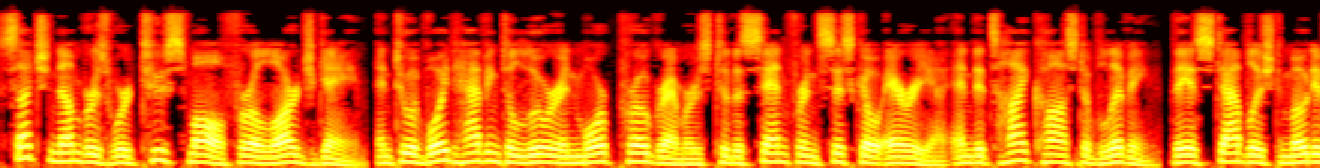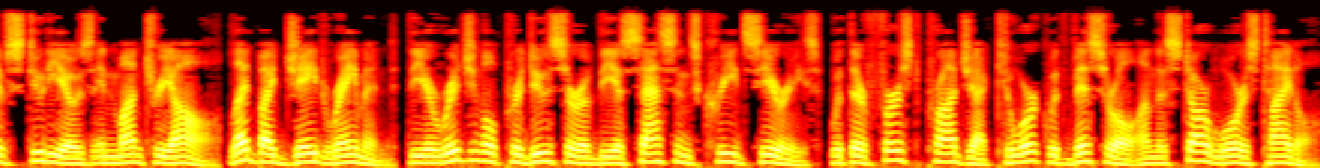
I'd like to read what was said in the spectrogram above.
Such numbers were too small for a large game, and to avoid having to lure in more programmers to the San Francisco area and its high cost of living, they established Motive Studios in Montreal, led by Jade Raymond, the original producer of the Assassin's Creed series, with their first project to work with Visceral on the Star Wars title.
